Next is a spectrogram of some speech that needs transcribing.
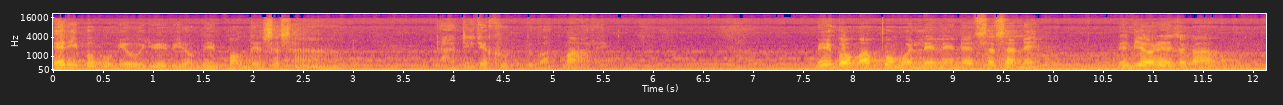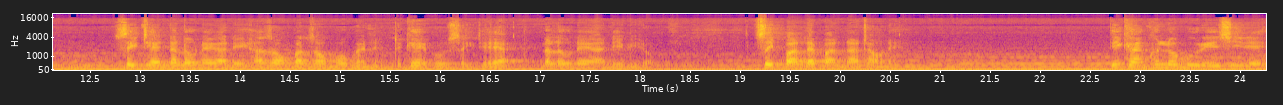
အဲ့ဒီပုဂ္ဂိုလ်မျိုးကိုရွေးပြီးတော့မင်းပေါင်းတဲ့ဆက်ဆံဒါဒီတစ်ခုသူကမှားတယ် မင်းပေါ်မှာပွန့်ပွန့်လင်းလင်းနဲ့ဆက်ဆံနေမင်းပြောတဲ့စကားစိတ်ထဲနှလုံးထဲကနေဟန်ဆောင်ပန်းဆောင်မဟုတ်ဘဲနဲ့တကယ်ကိုစိတ်ထဲကနှလုံးထဲကနေပြီးတော့စိတ်ပါလက်ပါနားထောင်တယ်ဒီခံခွင့်လွတ်မှုတွေရှိတယ်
